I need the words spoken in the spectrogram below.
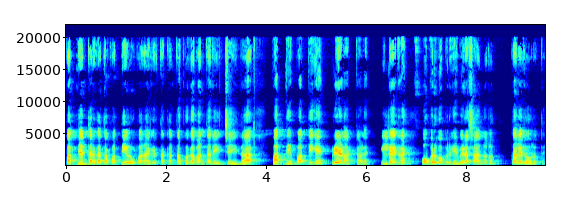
ಪತ್ನ್ಯಂತರ್ಗತ ಪತ್ನಿ ರೂಪನಾಗಿರ್ತಕ್ಕಂಥ ಭಗವಂತನ ಇಚ್ಛೆಯಿಂದ ಪತ್ನಿ ಪತ್ನಿಗೆ ಪ್ರಿಯಳಾಗ್ತಾಳೆ. ಇಲ್ಲದೇ ಇದ್ದರೆ ಒಬ್ರಿಗೊಬ್ಬರಿಗೆ ವಿರಸ ಅನ್ನೋದು ತಲೆದೋರುತ್ತೆ.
